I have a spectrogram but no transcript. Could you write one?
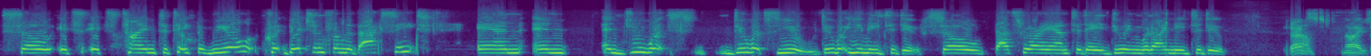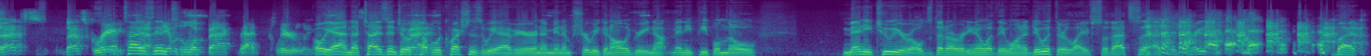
So it's it's time to take the wheel quit bitching from the back seat and and and do what's do what's you do what you need to do so that's where i am today doing what i need to do That's Nice. That's that's great. that ties to be into- able to look back that clearly. Oh yeah, and that ties into a couple of questions we have here, and I mean, I'm sure we can all agree not many people know many two-year-olds that already know what they want to do with their life. So that's that's a great. but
